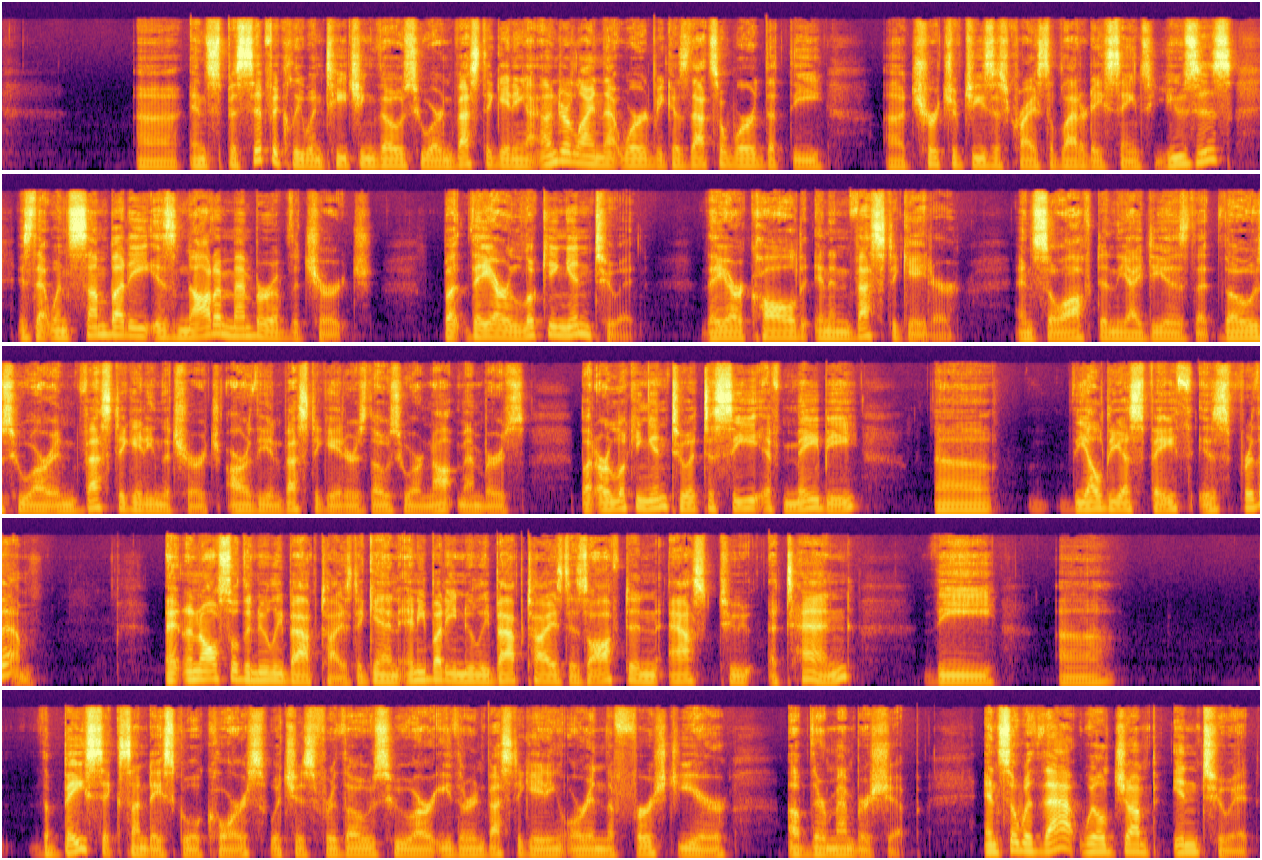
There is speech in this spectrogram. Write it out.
uh, and specifically when teaching those who are investigating. I underline that word because that's a word that the uh, Church of Jesus Christ of Latter day Saints uses is that when somebody is not a member of the church, but they are looking into it, they are called an investigator and so often the idea is that those who are investigating the church are the investigators, those who are not members, but are looking into it to see if maybe uh, the LDS faith is for them. And, and also the newly baptized. Again, anybody newly baptized is often asked to attend the uh, the basic Sunday school course, which is for those who are either investigating or in the first year of their membership. And so, with that, we'll jump into it.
